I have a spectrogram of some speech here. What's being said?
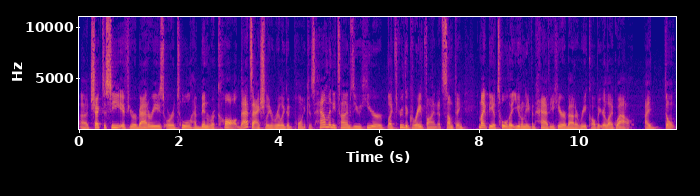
Uh, check to see if your batteries or a tool have been recalled. That's actually a really good point because how many times do you hear, like through the grapevine, that something it might be a tool that you don't even have. You hear about a recall, but you're like, wow, I don't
